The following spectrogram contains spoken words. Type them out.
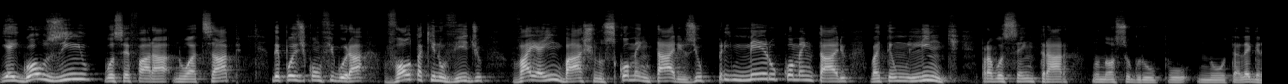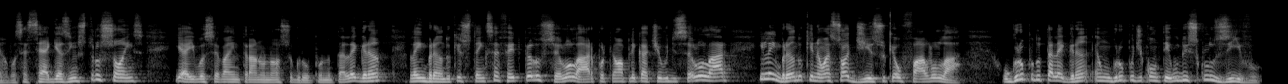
e é igualzinho você fará no WhatsApp. Depois de configurar, volta aqui no vídeo, vai aí embaixo nos comentários e o primeiro comentário vai ter um link para você entrar no nosso grupo no Telegram. Você segue as instruções e aí você vai entrar no nosso grupo no Telegram. Lembrando que isso tem que ser feito pelo celular, porque é um aplicativo de celular, e lembrando que não é só disso que eu falo lá. O grupo do Telegram é um grupo de conteúdo exclusivo.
